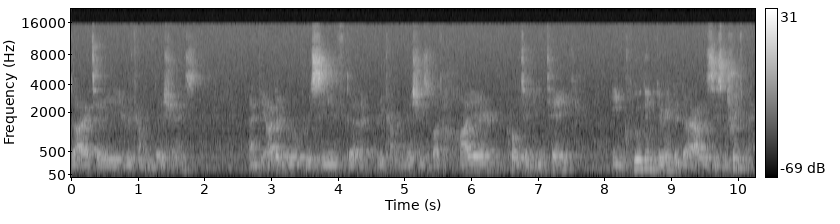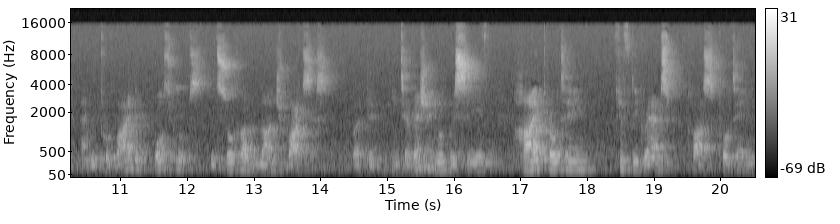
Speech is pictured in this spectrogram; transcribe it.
dietary recommendations, and the other group received recommendations about higher protein intake, including during the dialysis treatment. And we provided both groups with so-called lunch boxes, but the intervention group received high protein, 50 grams plus protein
